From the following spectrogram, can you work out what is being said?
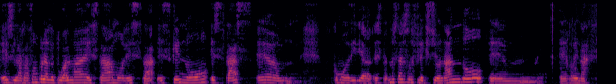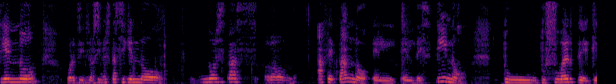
es la razón por la que tu alma está molesta, es que no estás, eh, ¿cómo diría? no estás reflexionando, em, eh, renaciendo, por decirlo así, no estás siguiendo, no estás em, aceptando el destino, tu, tu suerte que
